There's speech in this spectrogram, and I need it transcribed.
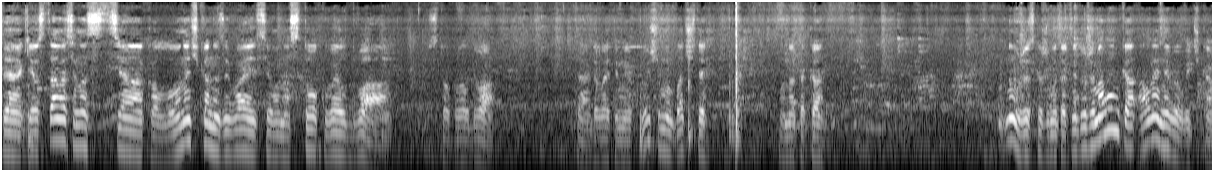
Так, і осталася у нас ця колоночка, називається вона Stockwell 2. Stockwell 2. Так, давайте ми її включимо. Бачите, вона така, ну вже, скажімо так, не дуже маленька, але невеличка.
